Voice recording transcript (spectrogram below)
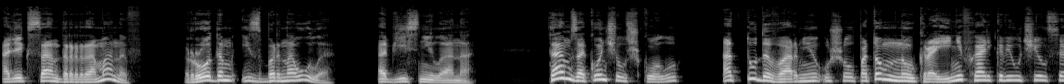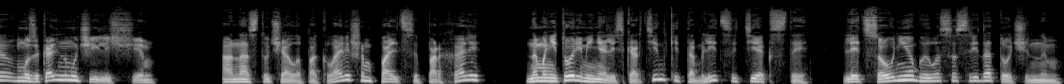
Александр Романов родом из Барнаула, объяснила она. Там закончил школу, оттуда в армию ушел, потом на Украине в Харькове учился, в музыкальном училище. Она стучала по клавишам, пальцы порхали, на мониторе менялись картинки, таблицы, тексты. Лицо у нее было сосредоточенным.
